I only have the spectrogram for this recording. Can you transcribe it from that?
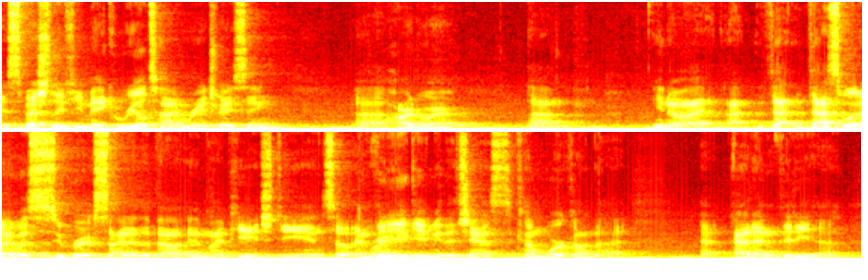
especially if you make real-time ray tracing uh, hardware. Um, you know, I, I, that that's what I was super excited about in my PhD, and so NVIDIA Right. gave me the chance to come work on that at, at NVIDIA.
